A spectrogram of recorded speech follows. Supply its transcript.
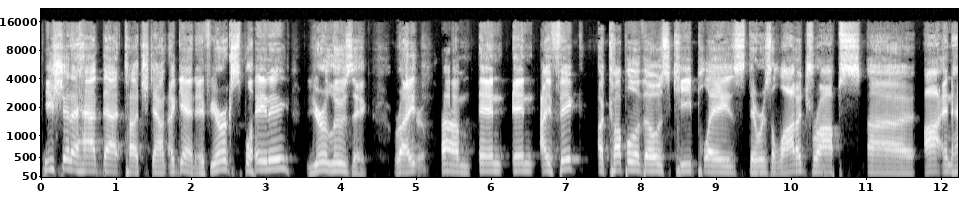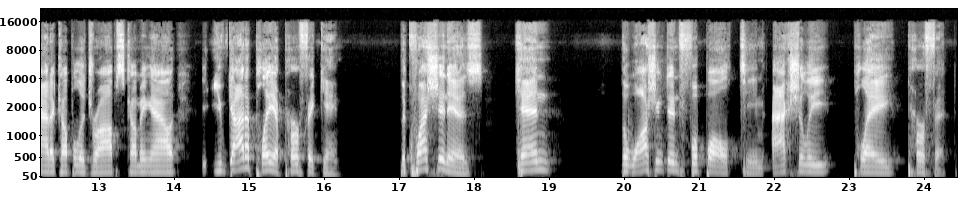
he should have had that touchdown. Again, if you're explaining, you're losing, right? Um, and and I think a couple of those key plays, there was a lot of drops. Uh Otton had a couple of drops coming out. You've got to play a perfect game. The question is, can the Washington football team actually play perfect.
